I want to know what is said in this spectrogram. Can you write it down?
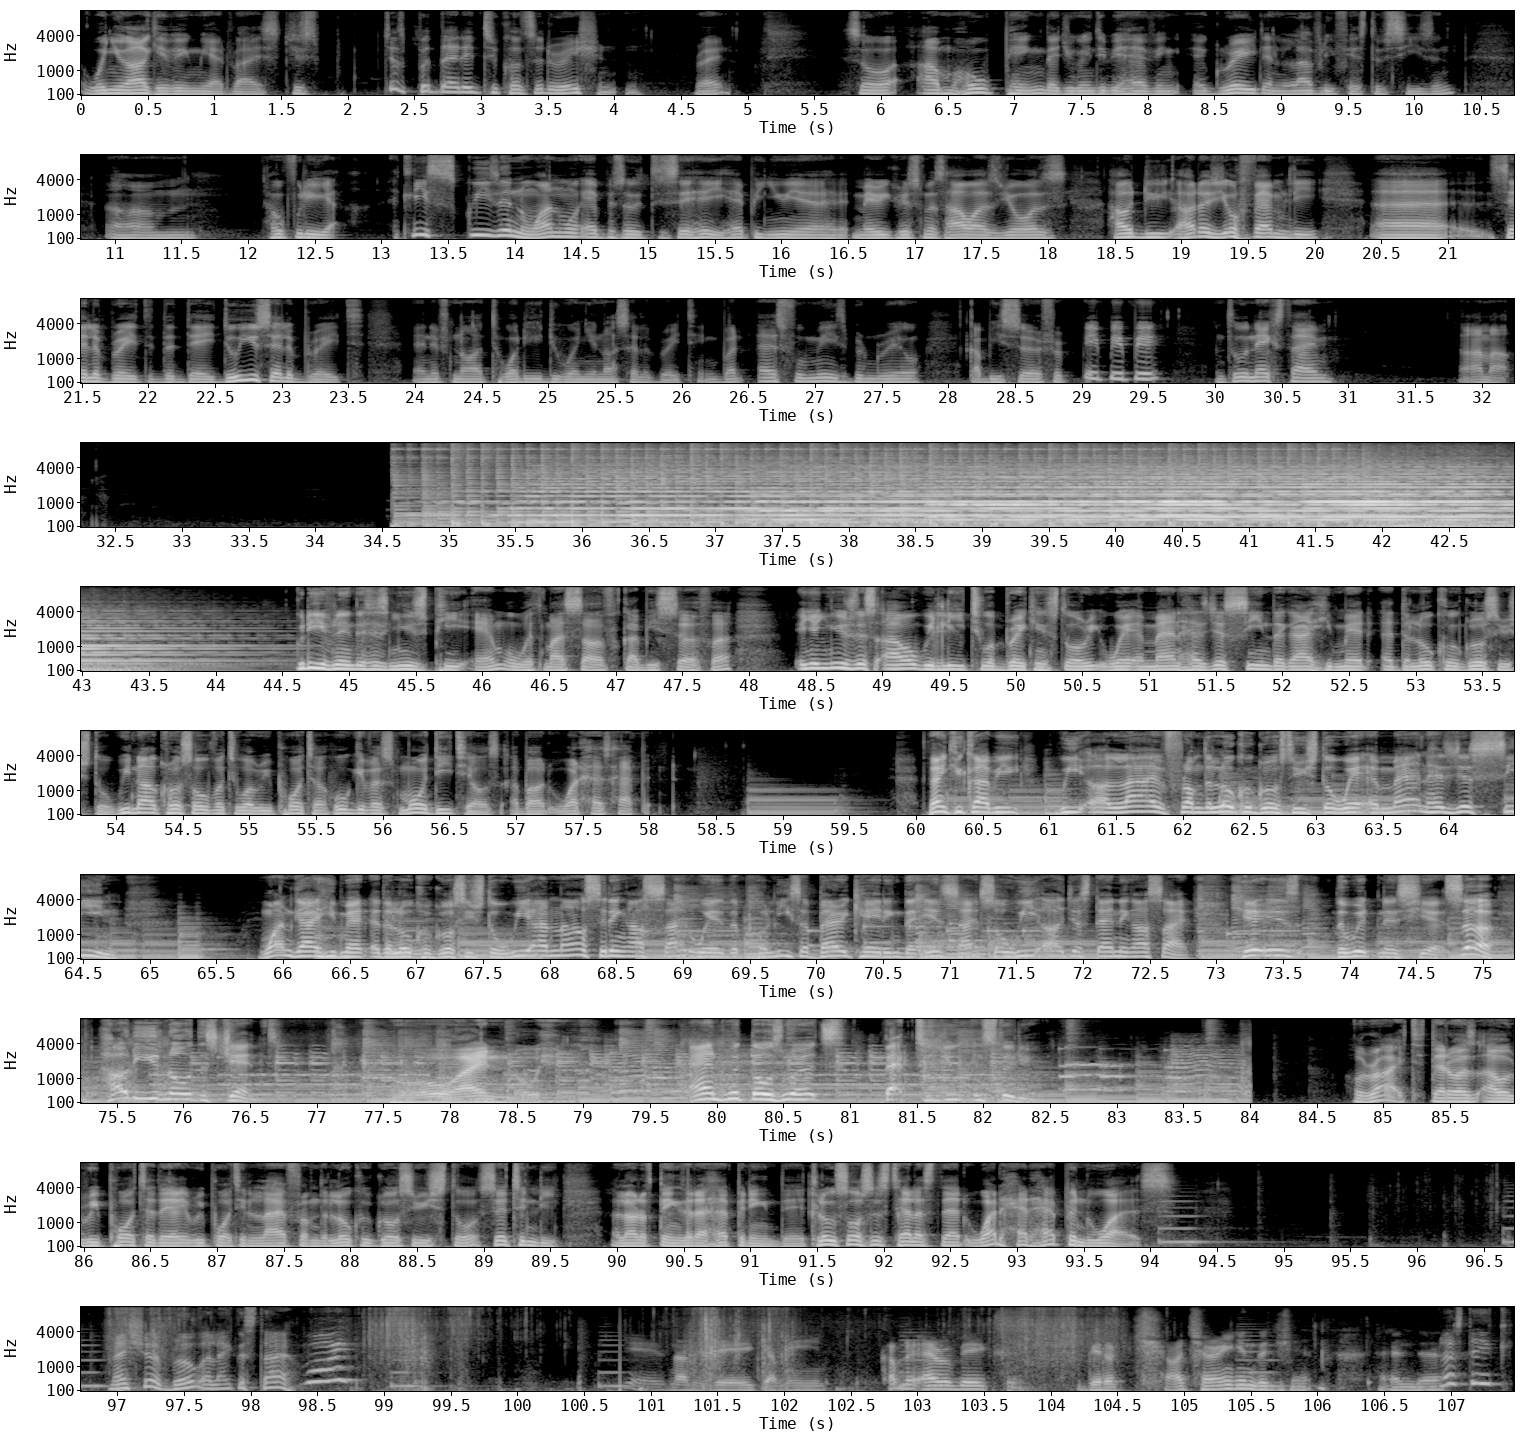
when you are giving me advice, just just put that into consideration, right? So I'm hoping that you're going to be having a great and lovely festive season. Um, hopefully, at least squeeze in one more episode to say, "Hey, Happy New Year, Merry Christmas. How was yours? How do you, how does your family uh, celebrate the day? Do you celebrate? And if not, what do you do when you're not celebrating? But as for me, it's been real. Gabi Surfer. Until next time, I'm out. Good evening, this is News PM with myself, Gabi Surfer. In your news this hour, we lead to a breaking story where a man has just seen the guy he met at the local grocery store. We now cross over to a reporter who will give us more details about what has happened. Thank you, Kabi. We are live from the local grocery store where a man has just seen one guy he met at the local grocery store. We are now sitting outside where the police are barricading the inside, so we are just standing outside. Here is the witness here. Sir, how do you know this gent? Oh, I know him. And with those words, back to you in studio. All right, that was our reporter there reporting live from the local grocery store. Certainly, a lot of things that are happening there. Close sources tell us that what had happened was. Nice shirt, bro. I like the style. What? Yeah, it's not big. I mean, a couple of aerobics, a bit of chartering in the gym, and uh, Plastic.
